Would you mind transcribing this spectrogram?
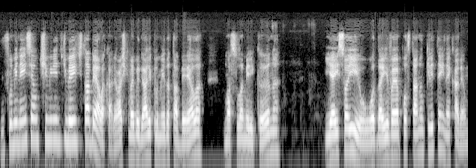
O Fluminense é um time de meio de tabela, cara. Eu acho que vai brigar ali pelo meio da tabela, uma Sul-Americana. E é isso aí. O Odair vai apostar no que ele tem, né, cara?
